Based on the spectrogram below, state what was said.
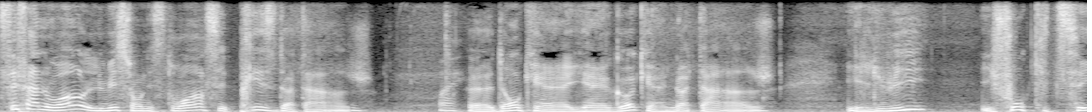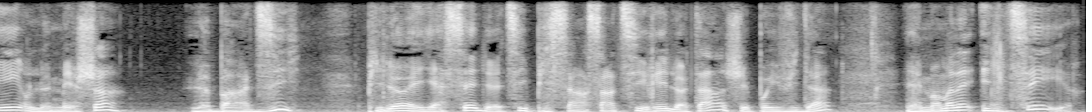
Stéphane Wall, lui, son histoire, c'est prise d'otage. Ouais. Euh, donc, il y, a un- il y a un gars qui a un otage. Et lui, il faut qu'il tire le méchant, le bandit. Puis là, il essaie de, tu puis sans, sans tirer l'otage, c'est pas évident. Et à un moment donné, il tire.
